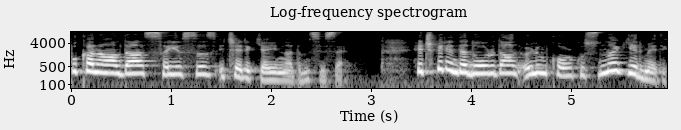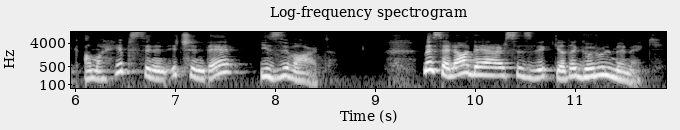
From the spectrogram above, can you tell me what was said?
Bu kanalda sayısız içerik yayınladım size. Hiçbirinde doğrudan ölüm korkusuna girmedik ama hepsinin içinde izi vardı. Mesela değersizlik ya da görülmemek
